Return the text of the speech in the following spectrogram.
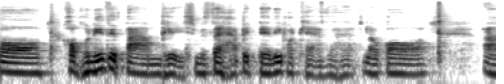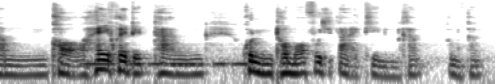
ก็ขอบคุณที่ติดตามเพจ Mr. Happy Daily Podcast นะฮะ แล้วก็ขอให้เครดิตทางคุณโทโมฟูจิตะอีกทีหนึ่งครับ ขอบคุณครับ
